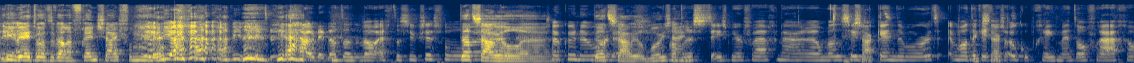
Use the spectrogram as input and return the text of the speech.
wie weet wordt er wel een franchise-formule. Ja, wie weet. Nou, ik denk dat dat wel echt een succesvol Dat zou eh, heel, zou kunnen worden. dat zou heel mooi Want zijn. er is steeds meer vraag naar, omdat het steeds bekender wordt. Wat ik dus ook op een gegeven moment al vragen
